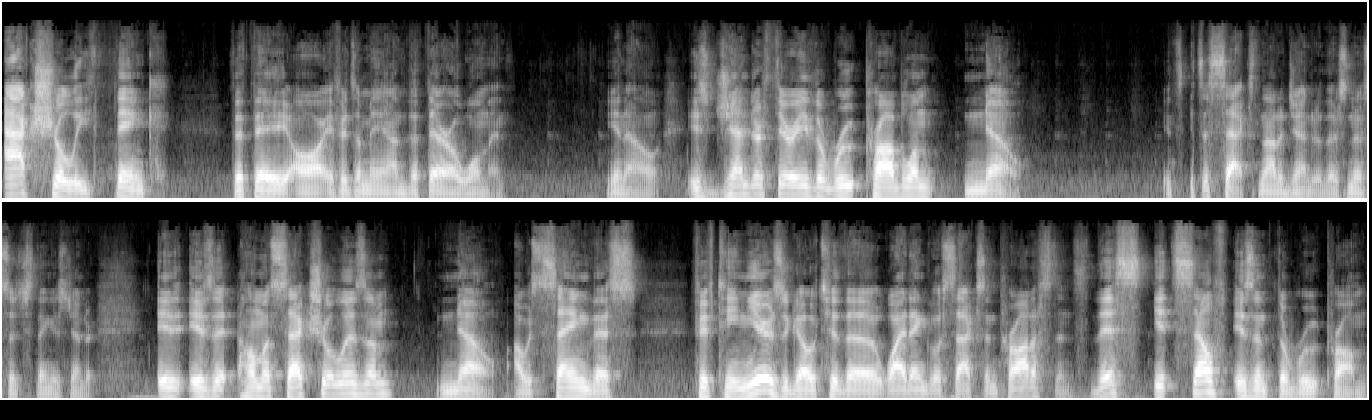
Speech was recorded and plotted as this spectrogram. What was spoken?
actually think that they are, if it's a man, that they're a woman. You know, is gender theory the root problem? No. It's, it's a sex, not a gender. There's no such thing as gender. Is, is it homosexualism? No. I was saying this 15 years ago to the white Anglo Saxon Protestants. This itself isn't the root problem.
